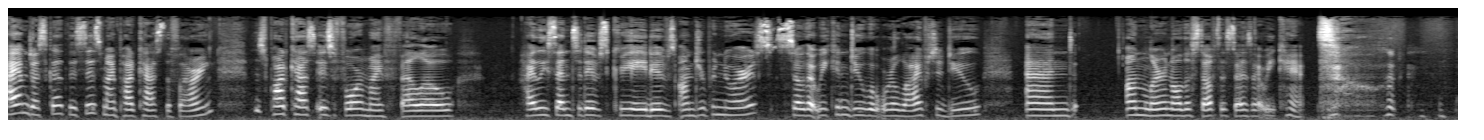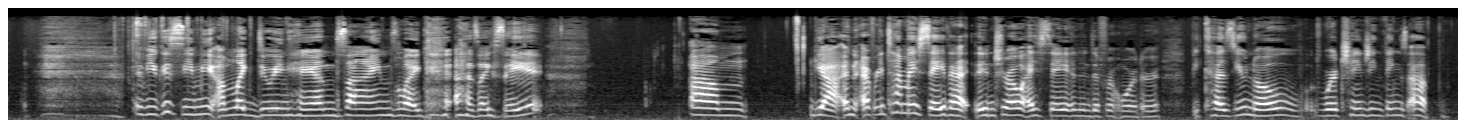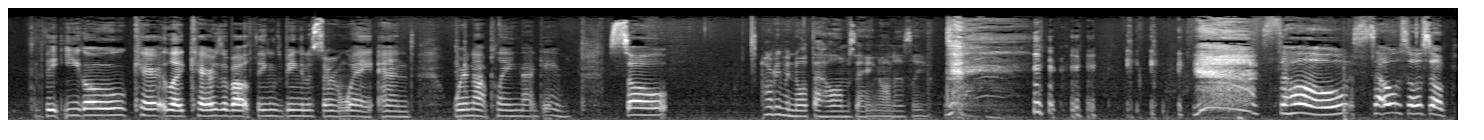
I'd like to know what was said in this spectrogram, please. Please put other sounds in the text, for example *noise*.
Hi, I'm Jessica. This is my podcast, The Flowering. This podcast is for my fellow highly sensitives, creatives, entrepreneurs, so that we can do what we're alive to do and unlearn all the stuff that says that we can't. *laughs* So, if you can see me, I'm like doing hand signs, like *laughs* as I say it. Um, yeah, and every time I say that intro, I say it in a different order because you know we're changing things up. The ego care like cares about things being in a certain way, and we're not playing that game. So I don't even know what the hell I'm saying, honestly. *laughs* so, so, so, so.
